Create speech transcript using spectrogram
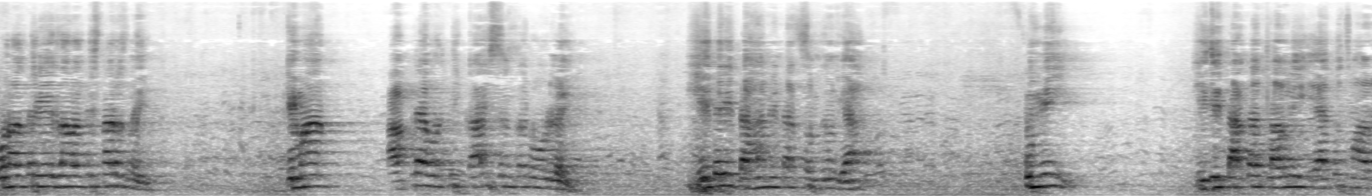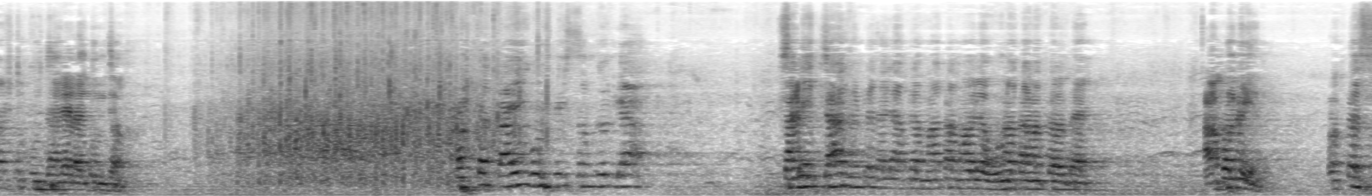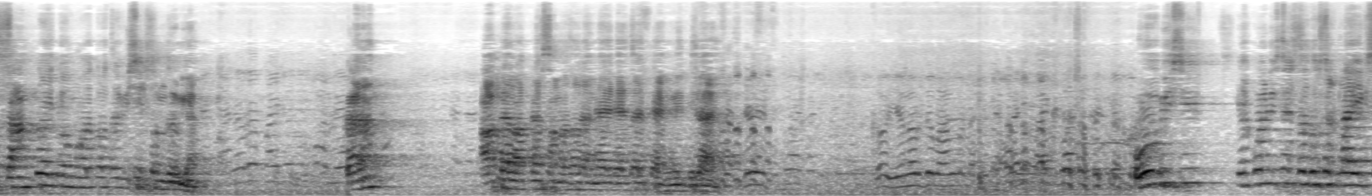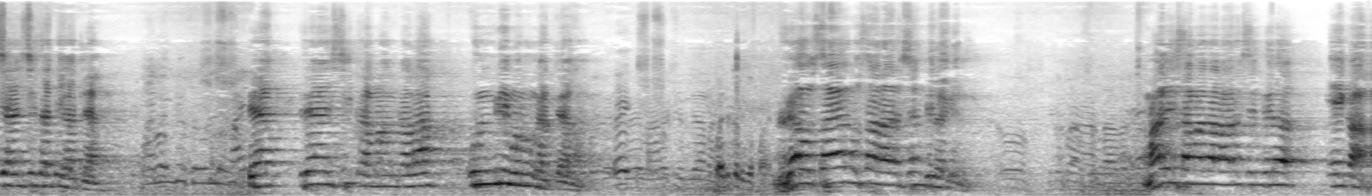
कोणाला तरी एक जणाला दिसणारच नाही. किमान आपल्यावरती काय संकट ओढलंय हे तरी दहा मिनिटात समजून घ्या. तुम्ही ही जी ताकद लावली यातच महाराष्ट्र खुश झालेला आहे तुमच्यावर. फक्त काही गोष्टी समजून घ्या. साडेचार घंटे झाले आपल्या माता मावल्या उन्हात आणत कळत आहे आपणही फक्त सांगतोय तो महत्त्वाचा विषय समजून घ्या. कारण आपल्याला आपल्या समाजाला न्याय द्यायचा त्यांनी दिला आहे. ओबीसी एकोणीसशे सदुसष्ट ला एकशे ऐंशी जाती घातल्या. त्या त्र्याऐंशी क्रमांकाला कुणबी म्हणून घातल्याला व्यवसायानुसार आरक्षण दिलं गेलं. माळी समाजाला आरक्षण दिलं एका.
